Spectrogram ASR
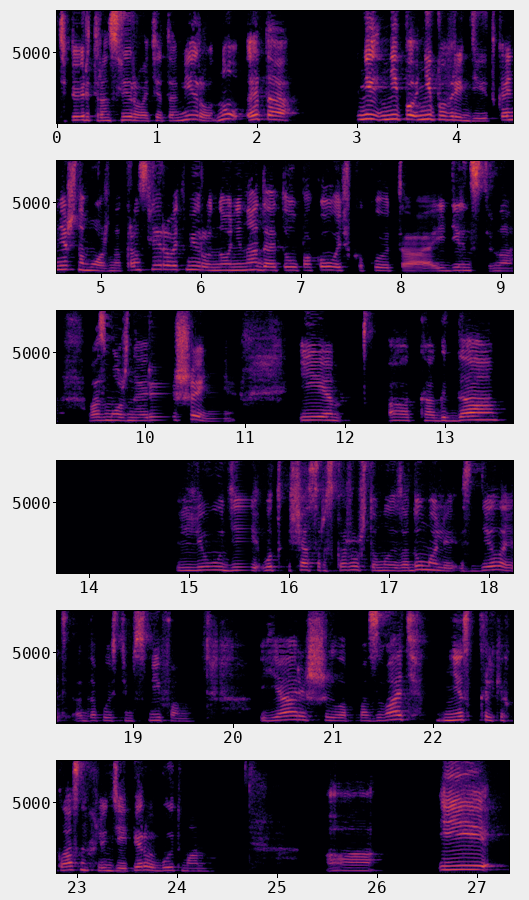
теперь транслировать это миру. Ну, это не, не, не повредит. Конечно, можно транслировать миру, но не надо это упаковывать в какое-то единственно возможное решение. И а, когда люди... Вот сейчас расскажу, что мы задумали сделать, э, допустим, с мифом. Я решила позвать нескольких классных людей. Первый будет Ман. А, и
